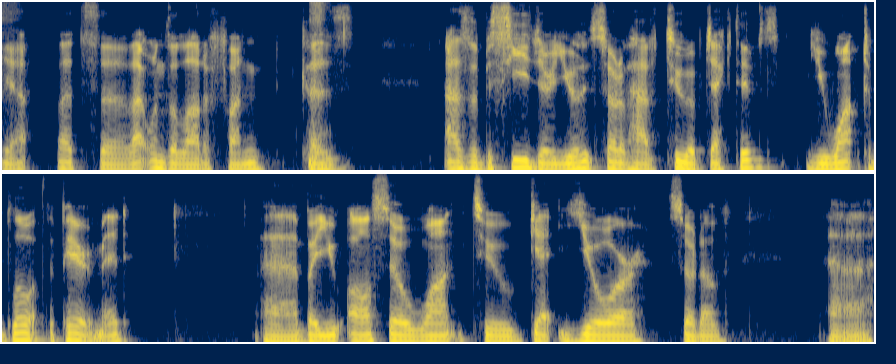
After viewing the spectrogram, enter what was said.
Yeah, that's uh, that one's a lot of fun because as a besieger, you sort of have two objectives. You want to blow up the pyramid, uh, but you also want to get your sort of uh,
